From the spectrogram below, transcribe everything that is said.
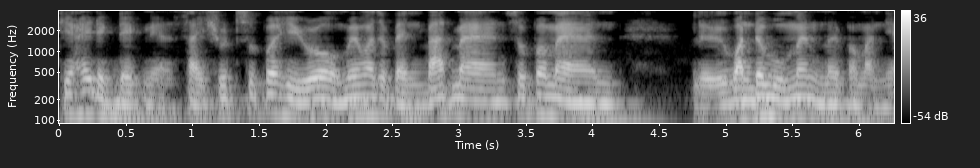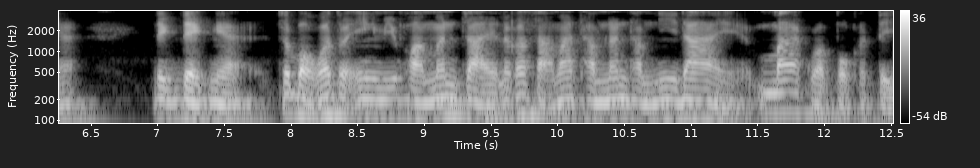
ที่ให้เด็กๆเนี่ยใส่ชุดซูเปอร์ฮีโร่ไม่ว่าจะเป็นแบทแมนซูเปอร์แมนหรือวันเดอร์วูแมนอะไรประมาณนี้เด็กๆเนี่ยจะบอกว่าตัวเองมีความมั่นใจ แล้วก็สามารถทำนั่นทำนี่ได้มากกว่าปกติ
